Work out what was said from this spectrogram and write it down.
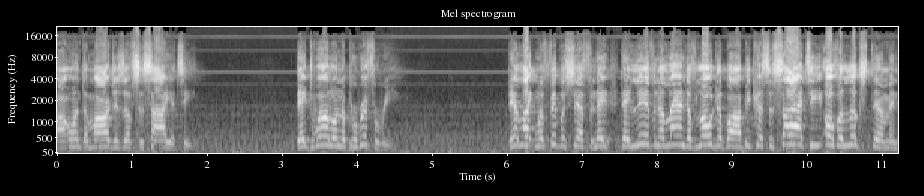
are on the margins of society. They dwell on the periphery. They're like Mephibosheth and they, they live in a land of Lodabar because society overlooks them and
